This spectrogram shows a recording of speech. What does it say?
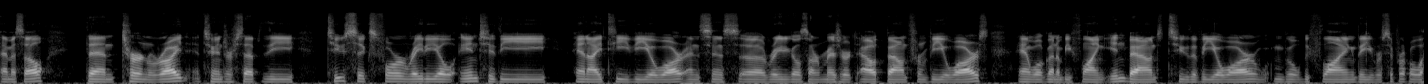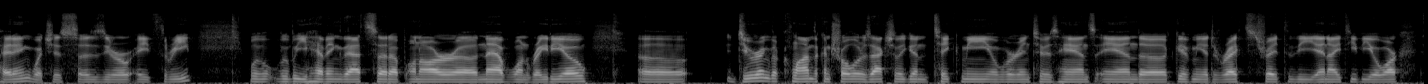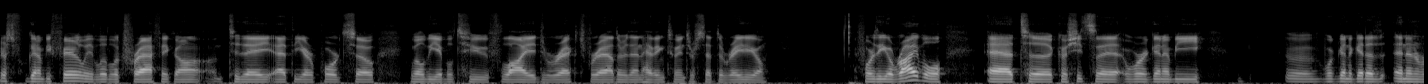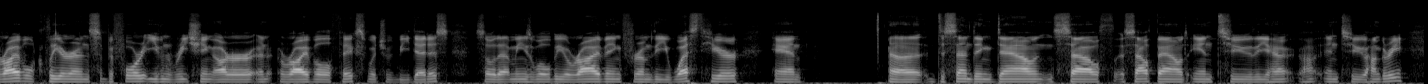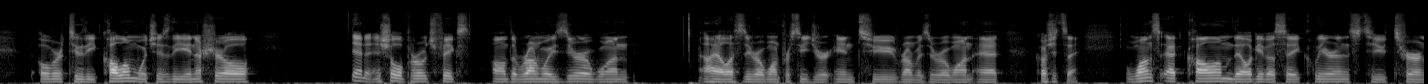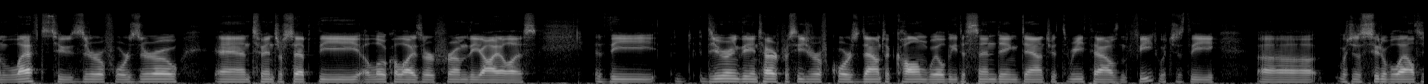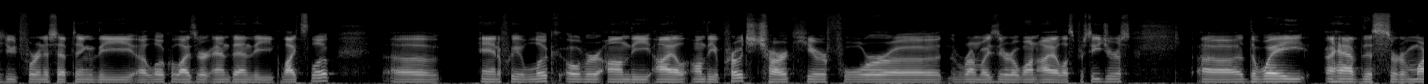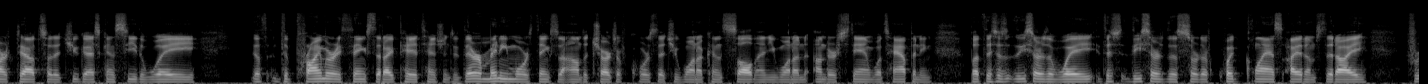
MSL, then turn right to intercept the 264 radial into the NIT VOR, and since uh, radials are measured outbound from VORs, and we're going to be flying inbound to the VOR, we'll be flying the reciprocal heading, which is uh, 083. We'll, we'll, be having that set up on our uh, NAV1 radio. Uh, during the climb, the controller is actually going to take me over into his hands and uh, give me a direct straight to the NITVOR. There's going to be fairly little traffic on today at the airport, so we'll be able to fly direct rather than having to intercept the radial. For the arrival at uh, Košice, we're going to be uh, we're going to get a, an arrival clearance before even reaching our arrival fix, which would be Dedis. So that means we'll be arriving from the west here and uh, descending down south southbound into the uh, into Hungary over to the column which is the initial yeah, initial approach fix on the runway 01 ILS 01 procedure into runway 01 at Košice. Once at column, they'll give us a clearance to turn left to 040 and to intercept the localizer from the ILS the during the entire procedure, of course, down to column will be descending down to 3,000 feet, which is the uh, which is a suitable altitude for intercepting the uh, localizer and then the glide slope. Uh, and if we look over on the IL on the approach chart here for uh, runway 01 ILS procedures, uh, the way I have this sort of marked out so that you guys can see the way the, the primary things that I pay attention to. There are many more things on the chart, of course, that you want to consult and you want to understand what's happening. But this is these are the way this these are the sort of quick glance items that I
